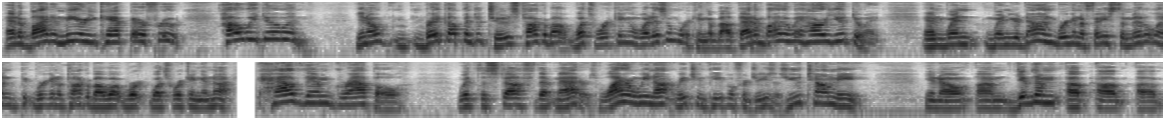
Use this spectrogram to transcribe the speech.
and abide in me, or you can't bear fruit. How are we doing? You know, break up into twos, talk about what's working and what isn't working about that. And by the way, how are you doing? And when when you're done, we're going to face the middle and we're going to talk about what work, what's working and not. Have them grapple with the stuff that matters. Why are we not reaching people for Jesus? You tell me. You know, um, give them a, a, a,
